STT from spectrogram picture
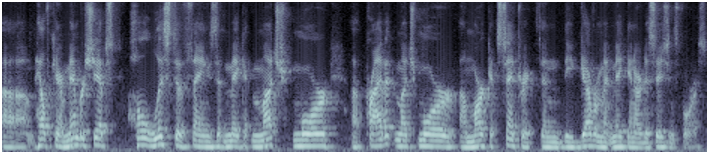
um, healthcare memberships, whole list of things that make it much more uh, private, much more uh, market centric than the government making our decisions for us.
